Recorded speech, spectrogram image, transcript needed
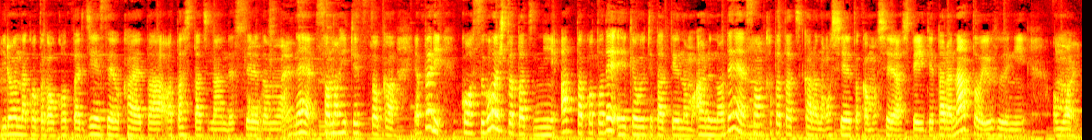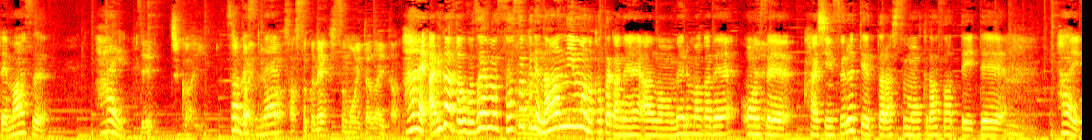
うん。いろんなことが起こったり人生を変えた私たちなんですけれどもね。ねうん。その秘訣とかやっぱりこうすごい人たちに会ったことで影響を受けたっていうのもあるので、ん。その方たちからの教えとかもシェアしていけたらなというふうに思ってます。はい、で次回そうですね。早速ね質問いただいたんです。はい、ありがとうございます。早速ね、うん。何人もの方がねあのメルマガで音声配信するって言ったら質問をくださっていて、はい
